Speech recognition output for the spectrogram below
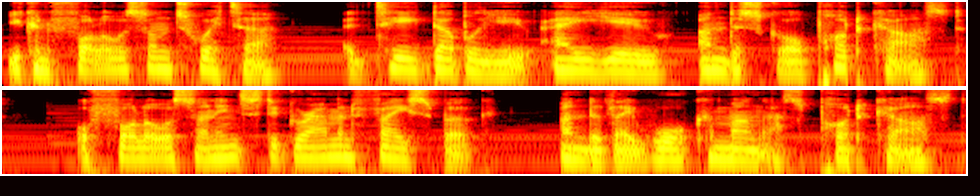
You can follow us on Twitter at TWAU underscore podcast or follow us on Instagram and Facebook under They Walk Among Us podcast.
